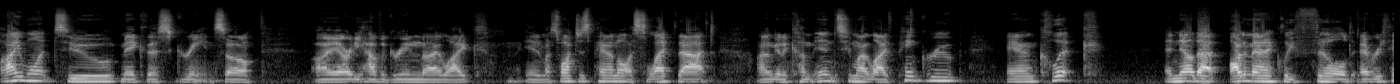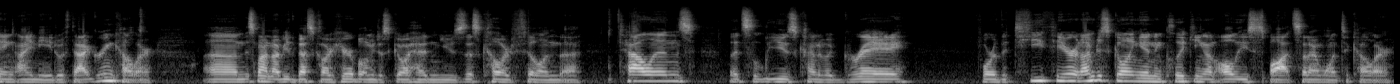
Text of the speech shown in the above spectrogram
I want to make this green. So I already have a green that I like in my swatches panel. I select that. I'm going to come into my Live Paint group and click, and now that automatically filled everything I need with that green color. Um, this might not be the best color here, but let me just go ahead and use this color to fill in the talons. Let's use kind of a gray for the teeth here. And I'm just going in and clicking on all these spots that I want to color.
